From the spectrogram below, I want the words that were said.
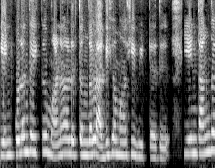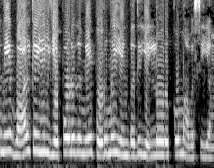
என் குழந்தைக்கு மன அழுத்தங்கள் அதிகமாகிவிட்டது. என் தங்கமே வாழ்க்கையில் எப்பொழுதுமே பொறுமை என்பது எல்லோருக்கும் அவசியம்.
